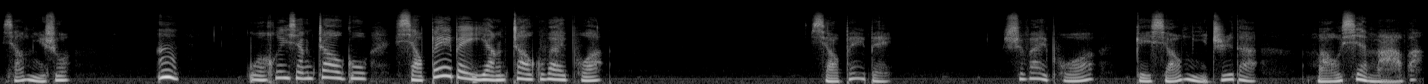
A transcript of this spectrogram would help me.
小米说：“嗯，我会像照顾小贝贝一样照顾外婆。”小贝贝是外婆给小米织的毛线娃娃。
